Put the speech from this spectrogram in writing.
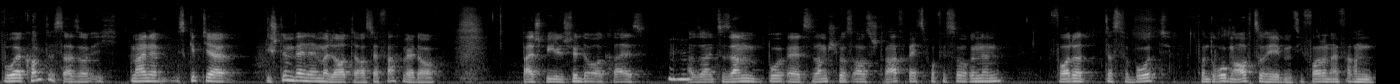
woher kommt es? Also ich meine, es gibt ja, die Stimmen werden ja immer lauter, aus der Fachwelt auch. Beispiel Schildauer Kreis. Mhm. Also ein Zusammen äh, Zusammenschluss aus Strafrechtsprofessorinnen, fordert das Verbot von Drogen aufzuheben. Sie fordern einfach ein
